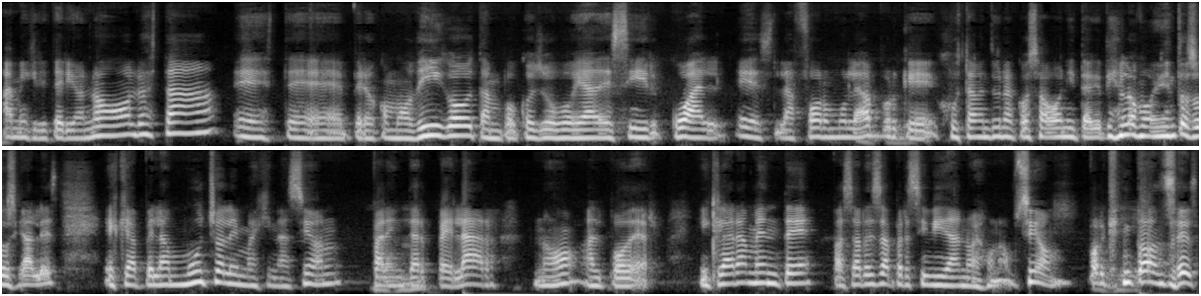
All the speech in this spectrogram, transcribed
A mi criterio no lo está, este, pero como digo, tampoco yo voy a decir cuál es la fórmula, porque justamente una cosa bonita que tienen los movimientos sociales es que apelan mucho a la imaginación para interpelar ¿no? al poder. Y claramente pasar desapercibida no es una opción, porque entonces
